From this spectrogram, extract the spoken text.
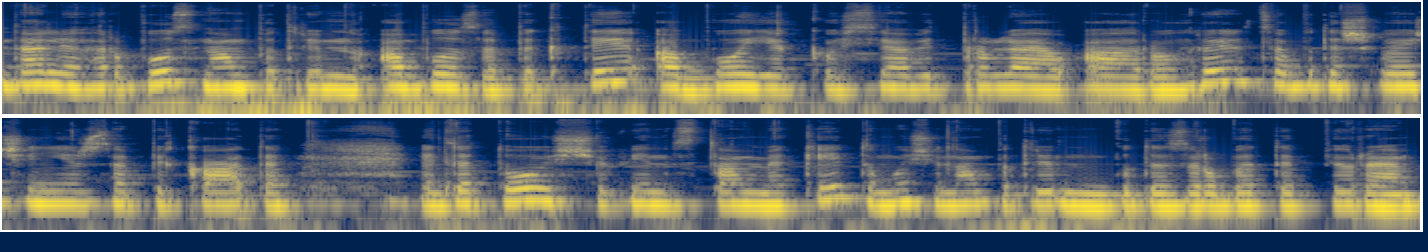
Далі гарбуз нам потрібно або запекти, або якось я відправляю в аерогриль, це буде швидше, ніж запікати, для того, щоб він став м'який, тому що нам потрібно буде зробити пюре.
